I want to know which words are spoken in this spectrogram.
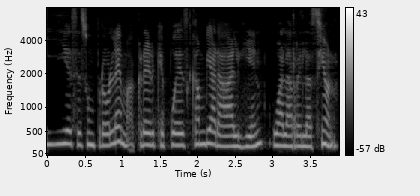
Y ese es un problema, creer que puedes cambiar a alguien o a la relación.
